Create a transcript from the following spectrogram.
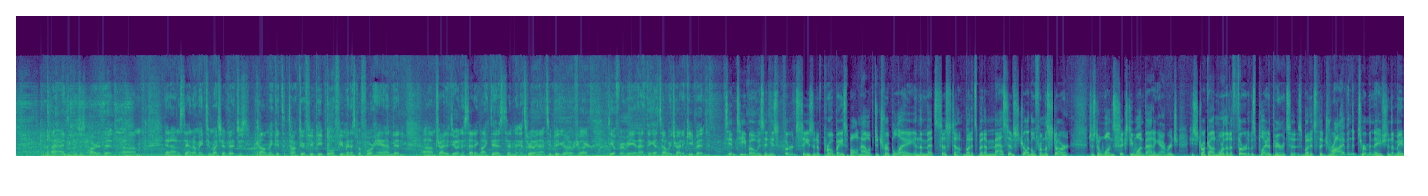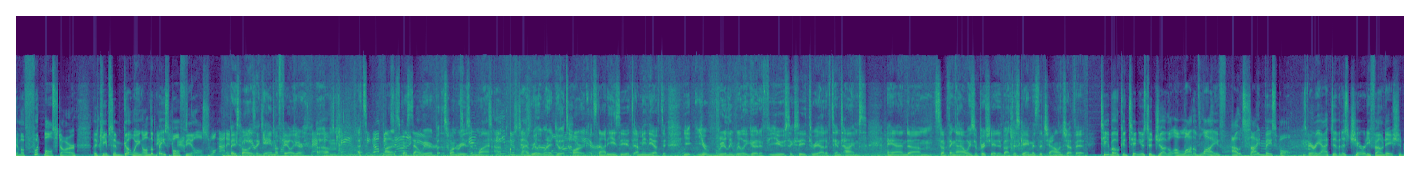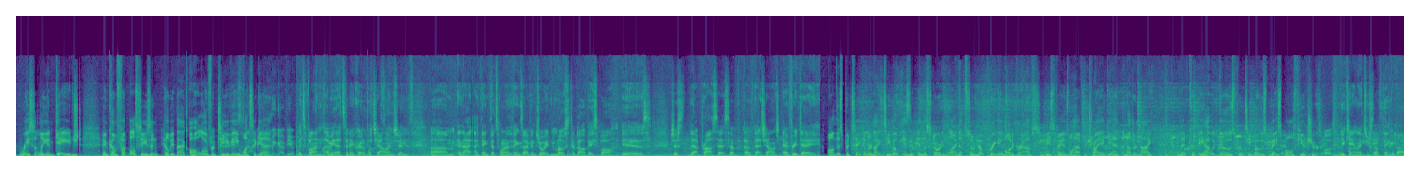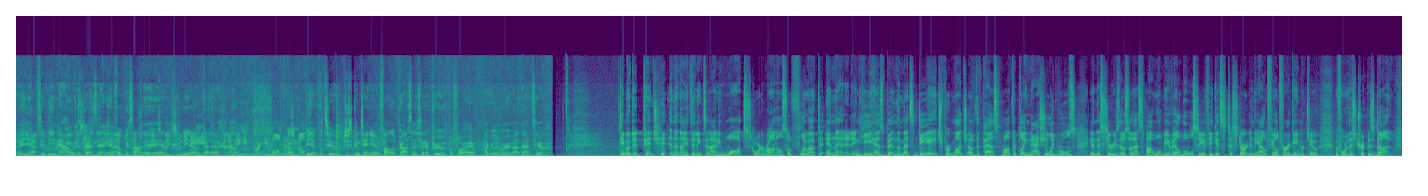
I think it's just part of it. Um, and honestly, I don't make too much of it. Just come and get to talk to a few people a few minutes beforehand and um, try to do it in a setting like this. And it's really not too big of a deal for me. And I think that's how we try to keep it. Tim Tebow is in his third season of pro baseball, now up to AAA in the Mets system. But it's been a massive struggle from the start. Just a 161 batting average. He struck out more than a third of his plate appearances. But it's the drive and determination that made him a football star that keeps him going on the baseball field. Baseball is a game of failure. Um, it's going to sound weird, but it's one reason why I, I really want to do it. It's hard. It's not easy. It's, I mean, you have to. You, you're really, really good if you succeed three out of 10 times. And um, something I always appreciated about this game is the challenge of it. Tebow continues to juggle a lot of life outside baseball. He's very active in his charity foundation, recently engaged. And come football season, he'll be back all over TV once again. It's fun. I mean, that's an incredible challenge, and um, and I, I, think that's one of the things I've enjoyed most about baseball is just that process of, of that challenge every day. On this particular night, Tebow isn't in the starting lineup, so no pregame autographs. These fans will have to try again another night. And that could be how it goes for Tebow's baseball future. You can't let yourself think about it. You have to be now in the present and focus on it and, you know, got to um, you know, be able to just continue to follow the process and improve before I, I really worry about that, too. Tebow did pinch hit in the ninth inning tonight. He walked, scored a run, also flew out to end that inning. He has been the Mets DH for much of the past month. They're playing National League rules in this series, though, so that spot won't be available. We'll see if he gets to start in the outfield for a game or two before this trip is done.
